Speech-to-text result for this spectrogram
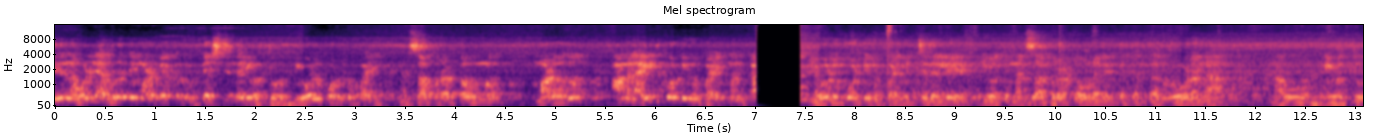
ಇದನ್ನ ಒಳ್ಳೆ ಅಭಿವೃದ್ಧಿ ಮಾಡಬೇಕು ಉದ್ದೇಶದಿಂದ ಇವತ್ತು ಏಳು ಕೋಟಿ ರೂಪಾಯಿ ನರಸಾಪುರ ಟೌನ್ ಮಾಡೋದು. ಆಮೇಲೆ ಐದು ಕೋಟಿ ರೂಪಾಯಿ ನಮ್ಮ ಏಳು ಕೋಟಿ ರೂಪಾಯಿ ವೆಚ್ಚದಲ್ಲಿ ಇವತ್ತು ನರಸಾಪುರ ಟೌನಲ್ಲಿ ಇರ್ತಕ್ಕಂಥ ರೋಡನ್ನ ನಾವು ಇವತ್ತು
